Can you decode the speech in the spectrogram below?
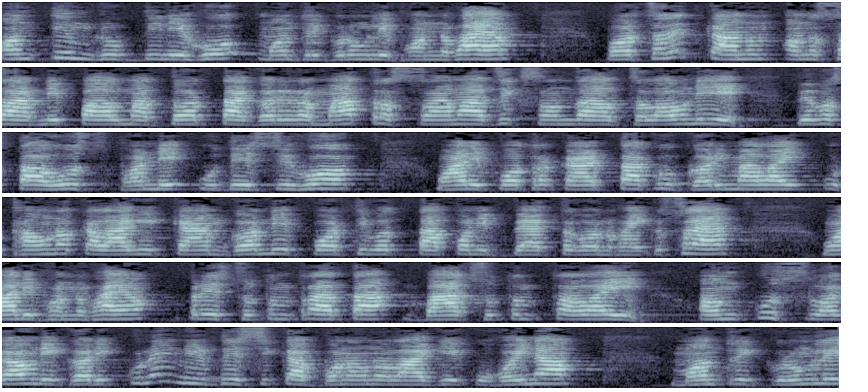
अन्तिम रूप दिने हो मन्त्री गुरुङले भन्नुभयो। प्रचलित कानून अनुसार नेपालमा दर्ता गरेर मात्र सामाजिक सञ्जाल चलाउने व्यवस्था होस् भन्ने उद्देश्य हो। उहाँले पत्रकारिताको गरिमालाई उठाउनका लागि काम गर्ने प्रतिबद्धता पनि व्यक्त गर्नुभएको छ। उहाँले भन्नुभयो प्रेस स्वतन्त्रता वाक स्वतन्त्रतालाई अंकुश लगाउने गरी कुनै निर्देशिका बनाउन लागि होइन। मन्त्री गुरुङले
